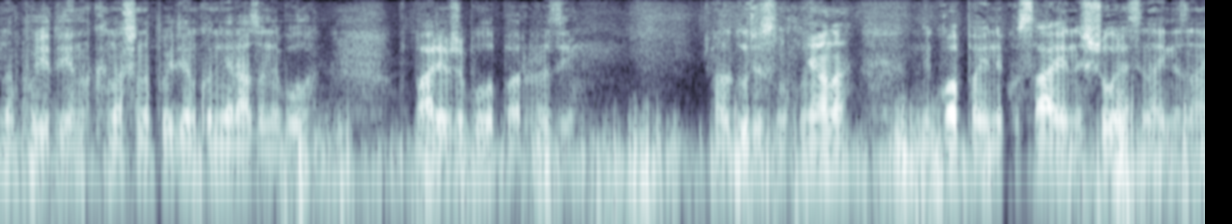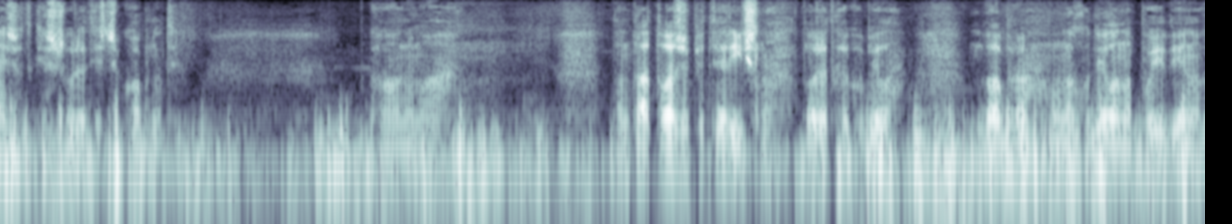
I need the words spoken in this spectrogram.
на поєдинок. Наша на поєдинку ні разу не було. В парі вже було пару разів. Але дуже слухняна, не копає, не кусає, не щуриться, навіть не знає, що таке щуритись чи копнути. Такого нема. Там та теж п'ятирічна, теж така кобила. Добра, вона ходила на поєдинок.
